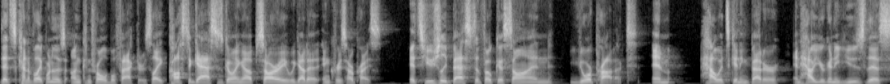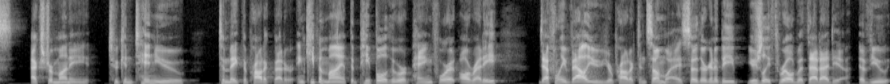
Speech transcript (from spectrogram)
That's kind of like one of those uncontrollable factors. Like cost of gas is going up. Sorry, we got to increase our price. It's usually best to focus on your product and how it's getting better and how you're going to use this extra money to continue to make the product better. And keep in mind, the people who are paying for it already definitely value your product in some way. So they're going to be usually thrilled with that idea of you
